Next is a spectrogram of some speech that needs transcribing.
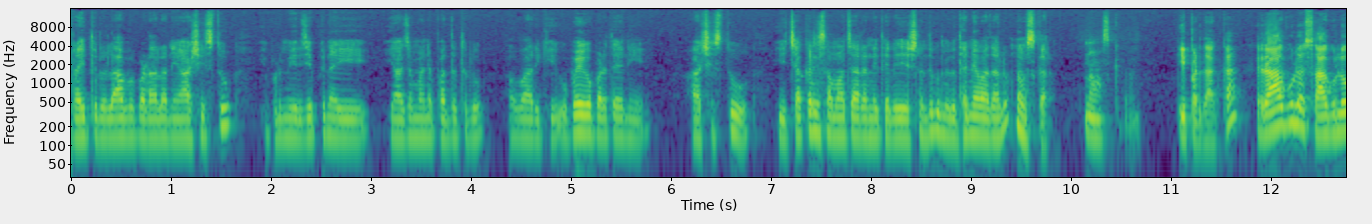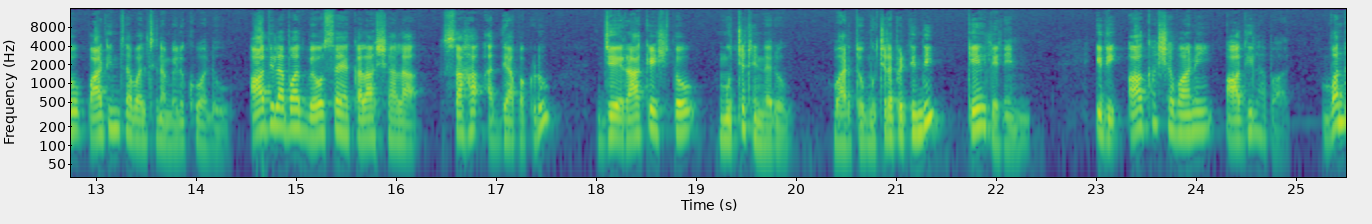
రైతులు లాభపడాలని ఆశిస్తూ ఇప్పుడు మీరు చెప్పిన ఈ యాజమాన్య పద్ధతులు వారికి ఉపయోగపడతాయని ఆశిస్తూ ఈ చక్కని సమాచారాన్ని తెలియజేసినందుకు మీకు ధన్యవాదాలు. నమస్కారం. నమస్కారం. ఇప్పటిదాకా రాగుల సాగులో పాటించవలసిన మెలకువలు ఆదిలాబాద్ వ్యవసాయ కళాశాల సహ అధ్యాపకుడు జె. రాకేష్తో ముచ్చటిన్నారు. వారితో ముచ్చట పెట్టింది కె. లెనిన్. ఇది ఆకాశవాణి ఆదిలాబాద్ వంద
